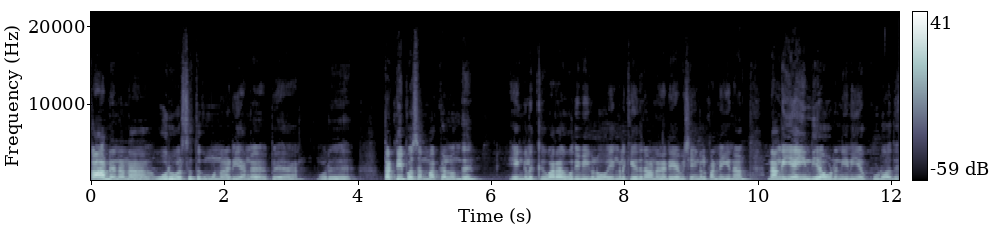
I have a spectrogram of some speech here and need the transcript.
காரணம் என்னென்னா ஒரு வருஷத்துக்கு முன்னாடியே அங்கே இப்போ ஒரு தேர்ட்டி பர்சன்ட் மக்கள் வந்து எங்களுக்கு வர உதவிகளோ எங்களுக்கு எதிரான நிறைய விஷயங்கள் பண்ணிங்கன்னா நாங்கள் ஏன் இந்தியாவுடன் இணையக்கூடாது?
